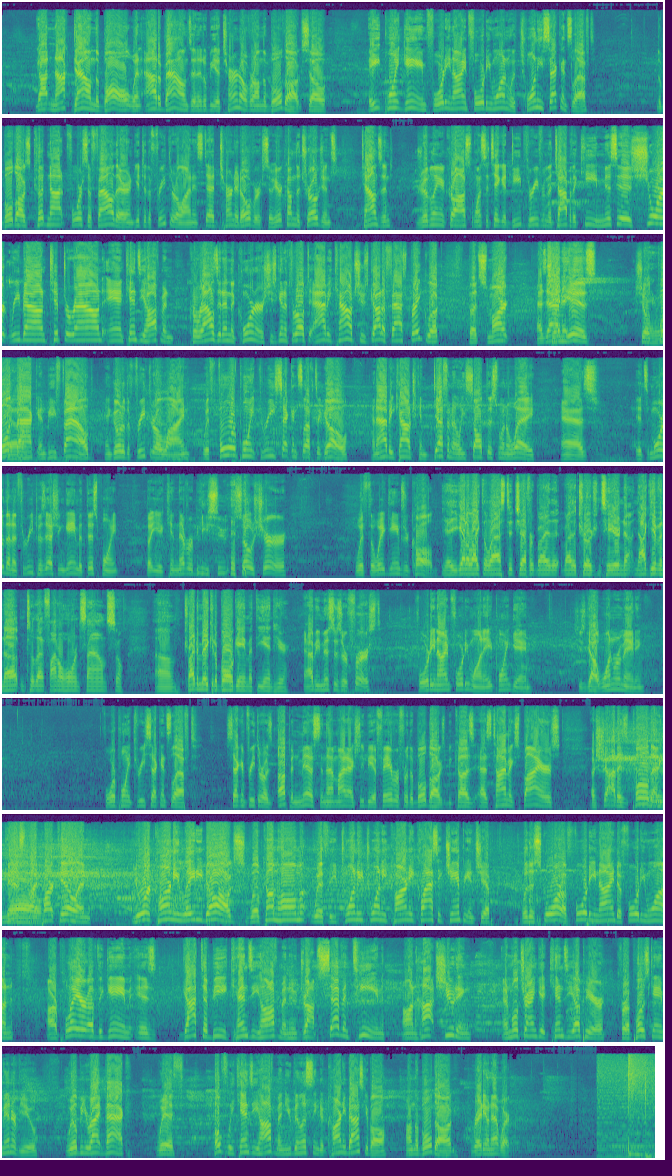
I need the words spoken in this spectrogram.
got knocked down. The ball went out of bounds, and it'll be a turnover on the Bulldogs. So, eight point game, 49 41 with 20 seconds left. The Bulldogs could not force a foul there and get to the free throw line, instead, turn it over. So, here come the Trojans. Townsend Dribbling across, wants to take a deep three from the top of the key, misses short, rebound, tipped around, and Kenzie Hoffman corrals it in the corner. She's going to throw up to Abby Couch, who's got a fast break look, but smart as Janet. Abby is, she'll pull it back and be fouled and go to the free throw line with 4.3 seconds left to go. And Abby Couch can definitely salt this one away as it's more than a three possession game at this point, but you can never be so, so sure with the way games are called. Yeah, you got to like the last ditch effort by the by the Trojans here, not, not giving up until that final horn sounds. So, um, try to make it a ball game at the end here. Abby misses her first. 49 41, eight point game. She's got one remaining. 4.3 seconds left. Second free throw is up and missed, and that might actually be a favor for the Bulldogs because as time expires, a shot is pulled and we missed by Park Hill. And your Kearney Lady Dogs will come home with the 2020 Kearney Classic Championship with a score of 49 to 41. Our player of the game is got to be Kenzie Hoffman, who dropped 17 on hot shooting. And we'll try and get Kenzie up here for a post game interview. We'll be right back with hopefully Kenzie Hoffman. You've been listening to Kearney Basketball on the Bulldog Radio Network.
